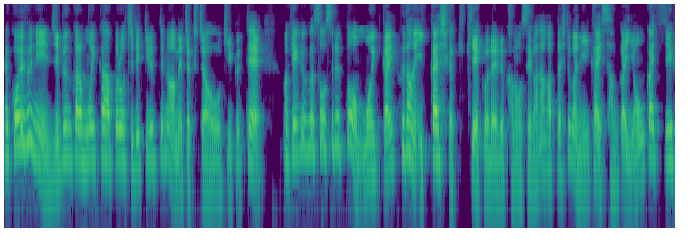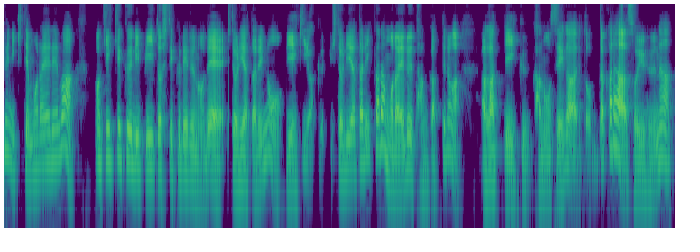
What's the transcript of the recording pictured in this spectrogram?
で、こういうふうに自分からもう一回アプローチできるっていうのはめちゃくちゃ大きくて、まあ、結局そうするともう一回、普段一回しか来てくれる可能性がなかった人が2回、3回、4回っていうふうに来てもらえれば、まあ、結局リピートしてくれるので、一人当たりの利益額、一人当たりからもらえる単価っていうのが上がっていく可能性があると。だからそういうふうな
